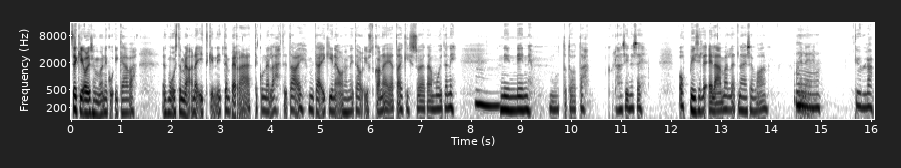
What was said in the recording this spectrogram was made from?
sekin oli semmoinen niin kuin ikävä. Että muistan, minä aina itkin niiden perään, että kun ne lähti tai mitä ikinä onhan niitä oli just kaneja tai kissoja tai muita, niin, Mm. niin, niin mutta tuota, kyllähän siinä se oppii sille elämälle, että näin se vaan menee. Mm, kyllä.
